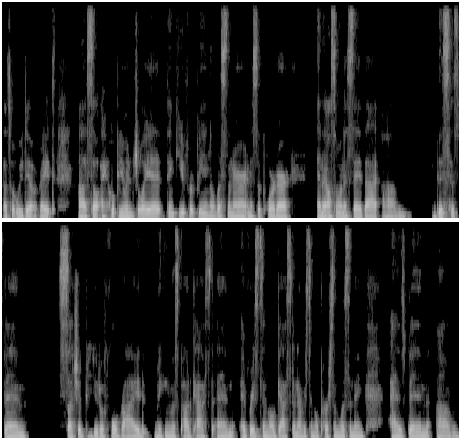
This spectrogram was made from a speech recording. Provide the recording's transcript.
that's what we do, right? Uh, so I hope you enjoy it. Thank you for being a listener and a supporter. And I also want to say that um, this has been such a beautiful ride making this podcast, and every single guest and every single person listening has been um,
